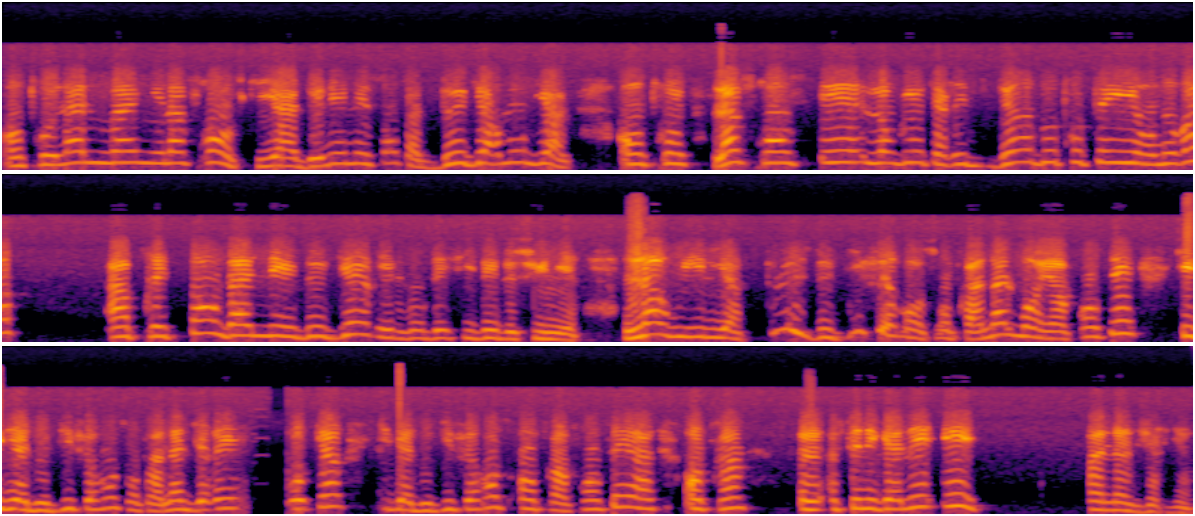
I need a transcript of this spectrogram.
entre l'Allemagne et la France, qui a donné naissance à deux guerres mondiales, entre la France et l'Angleterre et bien d'autres pays en Europe, après tant d'années de guerre, ils ont décidé de s'unir. Là où il y a plus de différences entre un Allemand et un Français qu'il y a de différences entre un Algérien et un Marocain, qu'il y a de différences entre un Français, entre un, euh, Sénégalais et un Algérien.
